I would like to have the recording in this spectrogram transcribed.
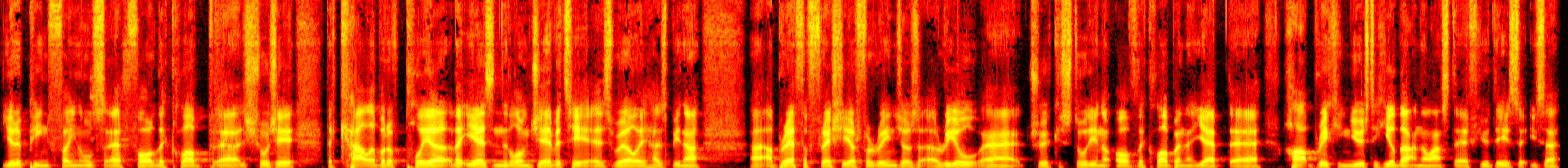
European finals uh, for the club. Uh, it shows you the caliber of player that he is and the longevity as well. He has been a a breath of fresh air for Rangers, a real uh, true custodian of the club, and uh, yeah, uh, heartbreaking news to hear that in the last uh, few days that he's out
